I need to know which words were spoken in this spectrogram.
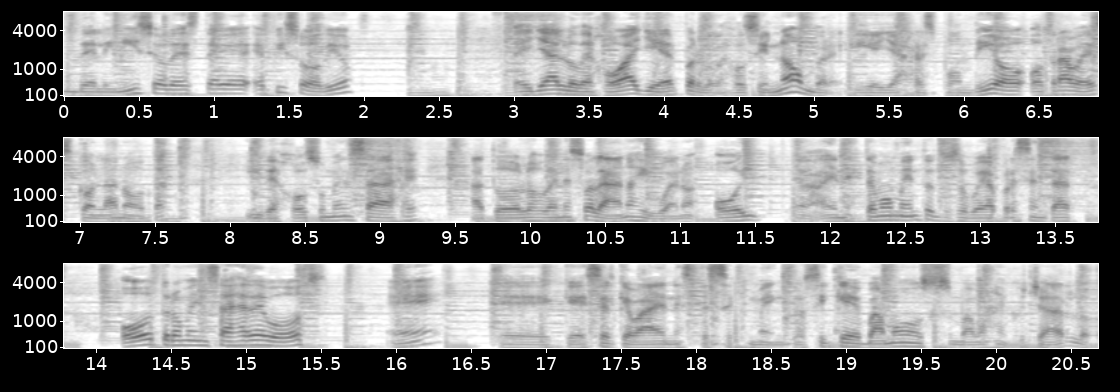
del inicio de este episodio ella lo dejó ayer, pero lo dejó sin nombre. Y ella respondió otra vez con la nota y dejó su mensaje a todos los venezolanos. Y bueno, hoy, en este momento, entonces voy a presentar otro mensaje de voz, ¿eh? Eh, que es el que va en este segmento. Así que vamos, vamos a escucharlo.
